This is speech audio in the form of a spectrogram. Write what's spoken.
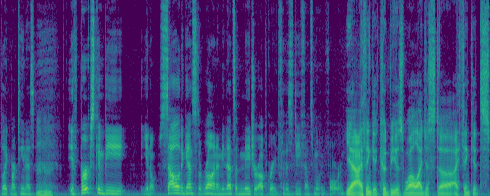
Blake Martinez. Mm-hmm. If Burks can be you know, solid against the run, I mean, that's a major upgrade for this defense moving forward. Yeah, I think it could be as well. I just, uh, I think it's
